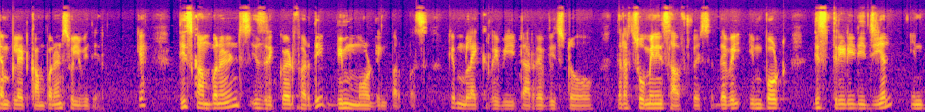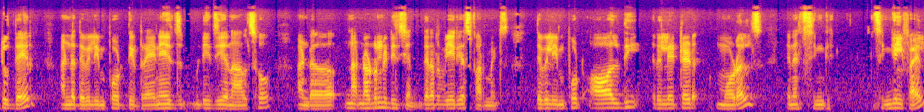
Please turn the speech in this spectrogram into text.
Template components will be there. Okay. These components is required for the BIM modeling purpose. Okay, like Revit or Revizto. There are so many softwares. They will import this 3D DGN into there and they will import the drainage DGN also and uh, not, not only DGN, there are various formats. They will import all the related models in a single single file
